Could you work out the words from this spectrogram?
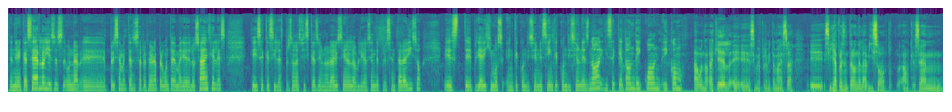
tendrían que hacerlo. Y eso es una, eh, precisamente a eso se refiere a una pregunta de María de los Ángeles, que dice que si las personas físicas de honorarios tienen la obligación de presentar aviso, este, pues ya dijimos en qué condiciones sí, en qué condiciones no, y dice que dónde y cuándo y cómo. Ah, bueno, aquí, eh, eh, si me permite, maestra, si ya presentaron el aviso, aunque sean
